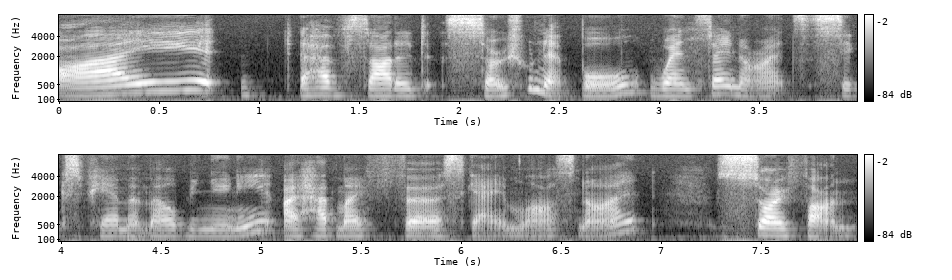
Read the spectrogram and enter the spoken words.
I have started social netball Wednesday nights, 6 pm at Melbourne Uni. I had my first game last night. So fun.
